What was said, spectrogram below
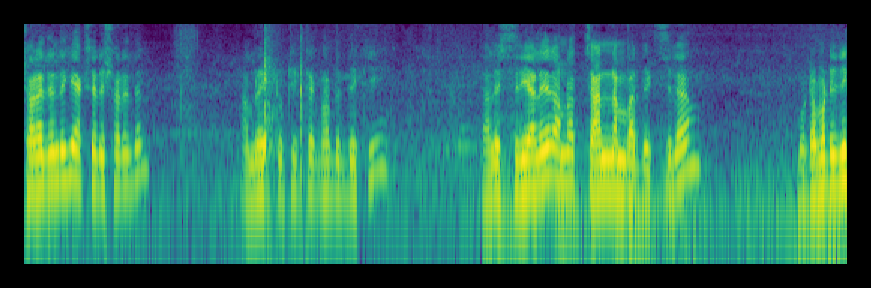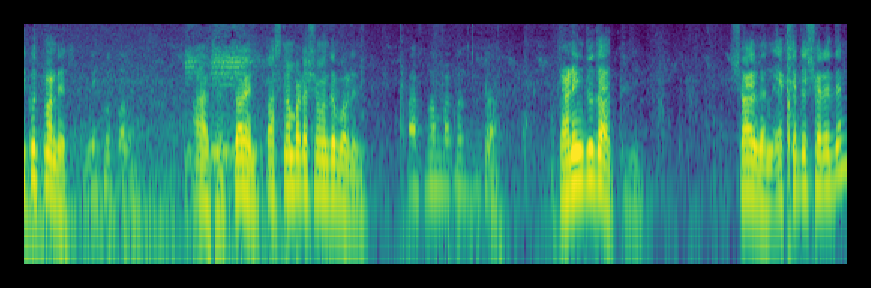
সরে দেন দেখি এক সাইডে সরে দেন। আমরা একটু ঠিকঠাকভাবে দেখি। তাহলে সিরিয়ালের আমরা চার নাম্বার দেখছিলাম। মোটামুটি নিখুঁত মানের? মানে আচ্ছা চলেন পাঁচ নাম্বারটার সম্বন্ধে বলেন। পাঁচ নাম্বারটা দুটা রানিং দুধাত সরে দেন এক সাইডে সরে দেন।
